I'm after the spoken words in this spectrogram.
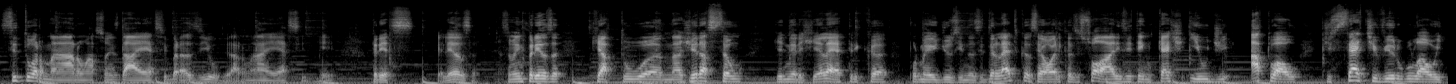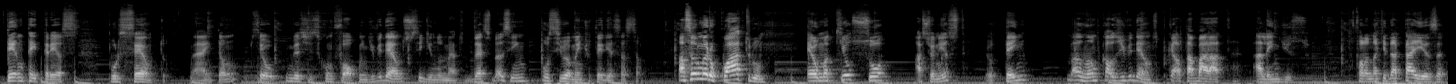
se tornaram ações da AS Brasil, viraram ASB3, beleza? Essa é uma empresa que atua na geração de energia elétrica por meio de usinas hidrelétricas, eólicas e solares e tem um cash yield atual de 7,83%. Né? Então, se eu investisse com foco em dividendos, seguindo o método do SBAZIN, possivelmente eu teria essa ação. Ação número 4 é uma que eu sou acionista, eu tenho, mas não por causa dos dividendos, porque ela está barata além disso. Estou falando aqui da Taesa,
